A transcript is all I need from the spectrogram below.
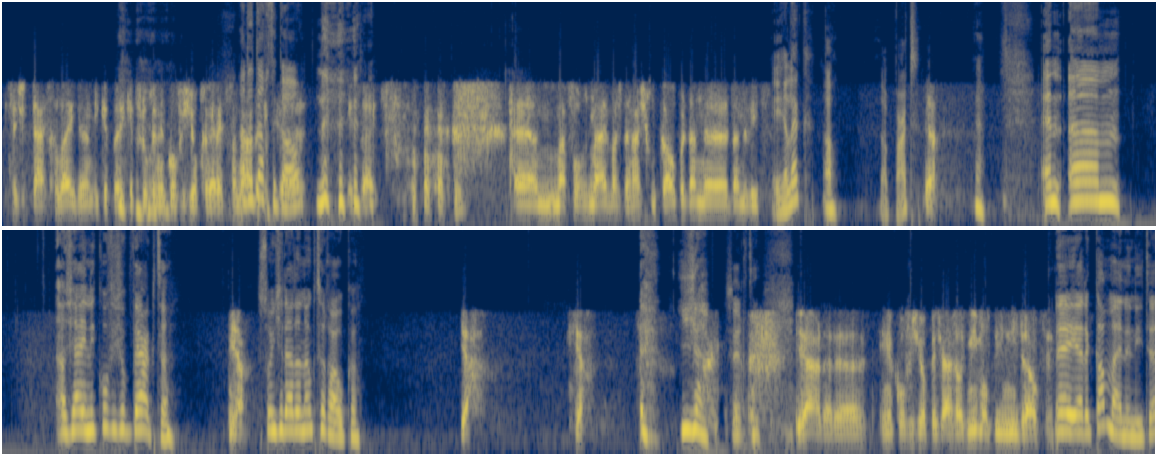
het is een tijd geleden. Ik heb, ik heb vroeger in een koffieshop gewerkt. Vandaar Oh, dat dacht ik, eh, al. dit weet. Ehm, maar volgens mij was de hash goedkoper dan de, dan de wiet. Eerlijk? Oh, apart. Ja. En ehm, als jij in die koffieshop werkte, Ja, Stond je daar dan ook te roken? Ja. Ja, Ja, zegt hij. ja daar, eh, in een koffieshop is eigenlijk niemand die niet rookt. Nee, ja, dat kan bijna niet, hè?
